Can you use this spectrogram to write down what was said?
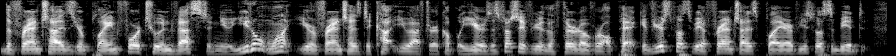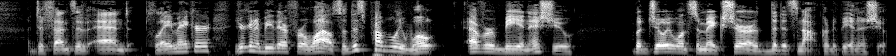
the franchise you're playing for to invest in you. You don't want your franchise to cut you after a couple of years, especially if you're the third overall pick. If you're supposed to be a franchise player, if you're supposed to be a defensive end playmaker, you're going to be there for a while. So this probably won't ever be an issue. But Joey wants to make sure that it's not going to be an issue.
